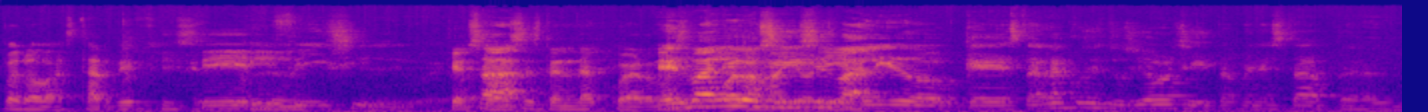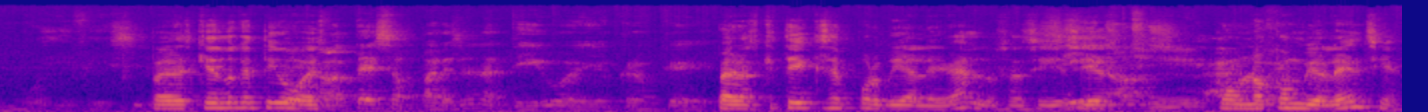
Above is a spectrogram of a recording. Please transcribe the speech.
Pero va a estar es difícil difícil, güey. que O sea, todos estén de acuerdo. Es válido, sí, sí es válido. Que está en la constitución, sí, también está, pero es muy difícil. Pero es que es lo que te digo, Güey, es, No te desaparecen a ti, güey. Yo creo que. pero es que tiene que ser por vía legal, o sea, sí, Sí, sí, es, no, sí, claro, como no con violencia.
